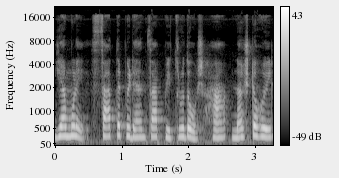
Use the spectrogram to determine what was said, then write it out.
यामुळे सात पिढ्यांचा पितृदोष हा नष्ट होईल.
